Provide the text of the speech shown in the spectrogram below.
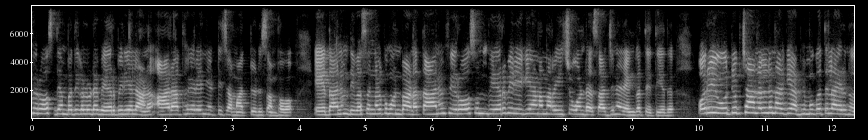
ഫിറോസ് ദമ്പതികളുടെ വേർപിരിയലാണ് ആരാധകരെ ഞെട്ടിച്ച മറ്റൊരു സംഭവം. ഏതാനും ദിവസങ്ങൾക്ക് മുൻപാണ് താനും ഫിറോസും വേർപിരിയുകയാണെന്ന് അറിയിച്ചുകൊണ്ട് സജ്ന രംഗത്തെത്തിയത്. ഒരു യൂട്യൂബ് ചാനലിന് നൽകിയ അഭിമുഖത്തിലായിരുന്നു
